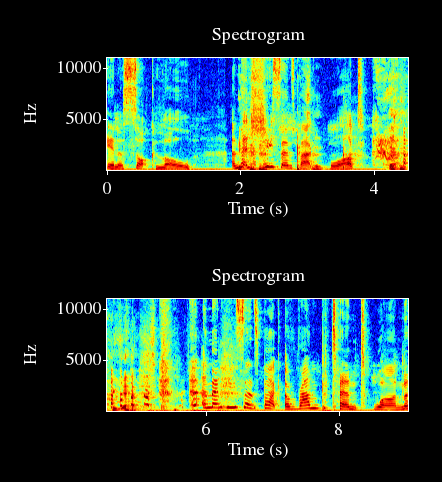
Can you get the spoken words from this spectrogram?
in a sock. Lol. And then she sends back, what? yeah. And then he sends back a ramp tent one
